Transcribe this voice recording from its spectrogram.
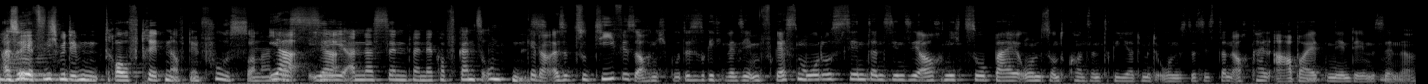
Also jetzt nicht mit dem Drauftreten auf den Fuß, sondern ja, dass Sie ja. anders sind, wenn der Kopf ganz unten ist. Genau. Also zu tief ist auch nicht gut. Das ist richtig. Wenn Sie im Fressmodus sind, dann sind Sie auch nicht so bei uns und konzentriert mit uns. Das ist dann auch kein Arbeiten in dem Sinne.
